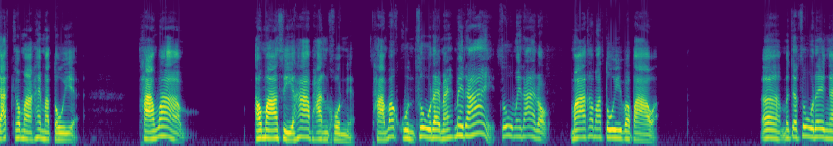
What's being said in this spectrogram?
ยัดเข้ามาให้มาตุยอะถามว่าเอามาสี่ห้าพันคนเนี่ย ถามว่าคุณสู้ได้ไหม ไม่ได้ สู้ไม่ได้หรอก มาเข้ามาตุยเปล่าๆอะ เออ มันจะสู้ได้ยังไง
